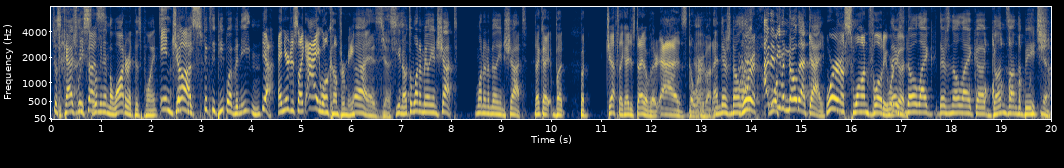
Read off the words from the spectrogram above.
just casually Because swimming in the water at this point. in 50 Jaws- 50 people have been eaten. Yeah, and you're just like, ah, he won't come for me. Ah, it's just you know, it's a one in a million shot. One in a million shot. that guy, but but Jeff, that guy just died over there. Ah, it's- don't worry about it. And there's no like, I didn't even know that guy. we're in a swan floaty. We're there's good. no like there's no like uh, guns on the beach. Yeah.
